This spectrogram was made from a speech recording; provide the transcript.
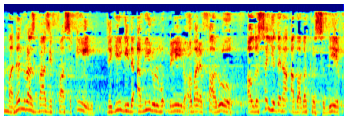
اما نن ورځ بعضې فاسقین جګیږي د امیر المؤمنین عمر فاروق او د سیدنا ابابکر صدیق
